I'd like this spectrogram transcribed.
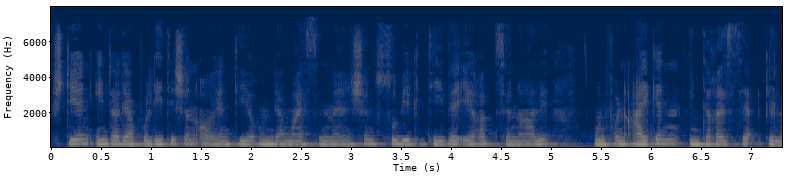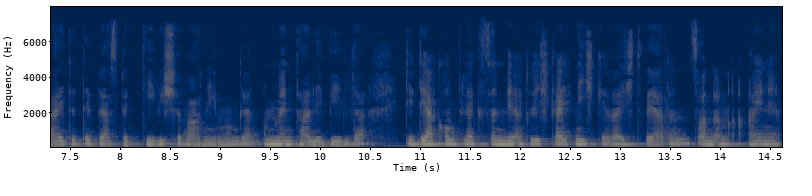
stehen hinter der politischen Orientierung der meisten Menschen subjektive, irrationale und von eigenem Interesse geleitete perspektivische Wahrnehmungen und mentale Bilder, die der komplexen Wirklichkeit nicht gerecht werden, sondern eine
